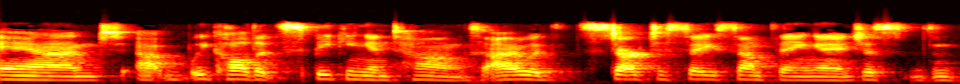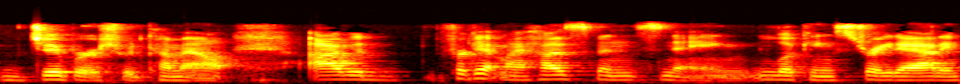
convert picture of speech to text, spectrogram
and uh, we called it speaking in tongues. I would start to say something and it just gibberish would come out. I would forget my husband's name looking straight at him.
